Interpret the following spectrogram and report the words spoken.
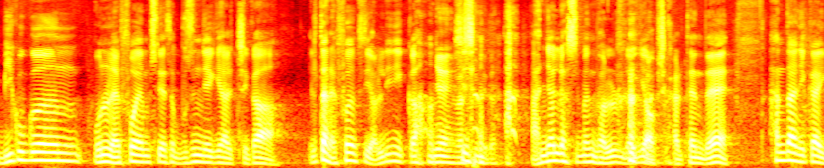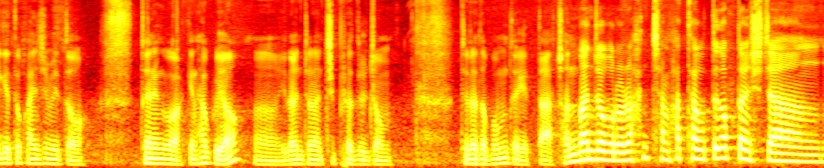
미국은 오늘 FOMC에서 무슨 얘기할지가 일단 FOMC 열리니까 예, 시장-. 안 열렸으면 별 얘기 없이 갈 텐데 한다니까 이게 또 관심이 또 되는 것 같긴 하고요. 어, 이런저런 지표들 좀 들여다보면 되겠다. 전반적으로는 한참 핫하고 뜨겁던 시장은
